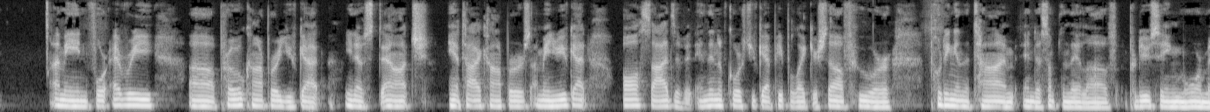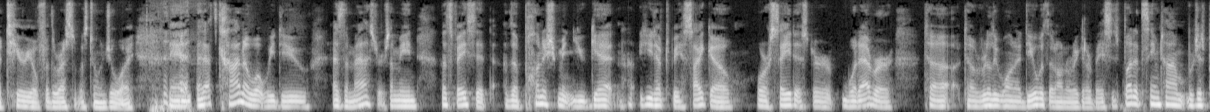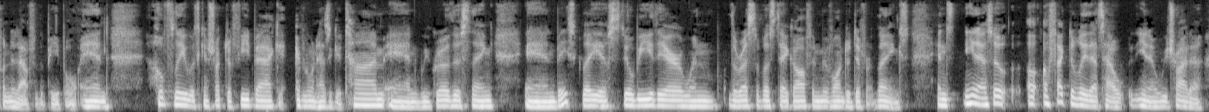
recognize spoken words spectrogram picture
I mean, for every uh, pro comper, you've got you know staunch anti compers. I mean, you've got all sides of it, and then of course you've got people like yourself who are putting in the time into something they love, producing more material for the rest of us to enjoy, and that's kind of what we do as the masters. I mean, let's face it, the punishment you get, you'd have to be a psycho or sadist or whatever to to really want to deal with it on a regular basis. But at the same time, we're just putting it out for the people, and hopefully, with constructive feedback, everyone has a good time, and we grow this thing. And basically, it'll still be there when the rest of us take off and move on to different things. And you know, so uh, effectively, that's how you know we try to.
